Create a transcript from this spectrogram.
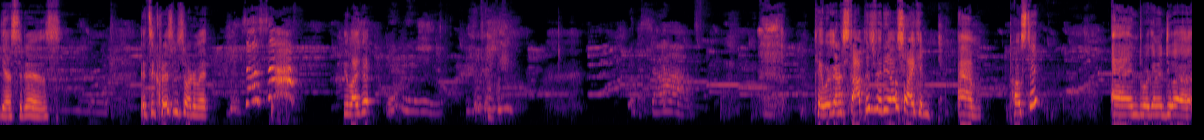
Yes, it is. It's a Christmas ornament. It's so soft. You like it? it's soft. Okay, we're gonna stop this video so I can um, post it, and we're gonna do a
